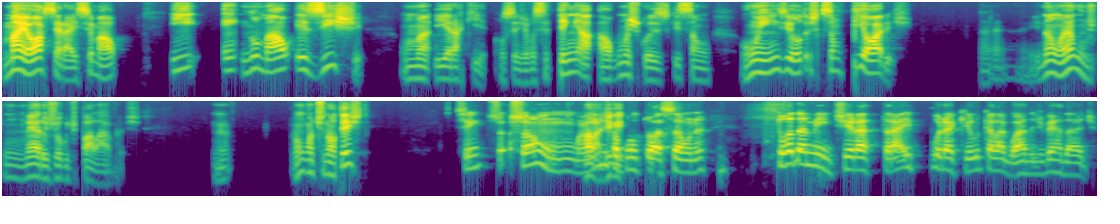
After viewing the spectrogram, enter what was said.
maior será esse mal. E em, no mal existe uma hierarquia. Ou seja, você tem a, algumas coisas que são ruins e outras que são piores. Né? E não é um, um, mero jogo de palavras. Né? Vamos continuar o texto? Sim, só, só uma Vai única lá, pontuação, né? Toda mentira atrai por aquilo que ela guarda de verdade.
